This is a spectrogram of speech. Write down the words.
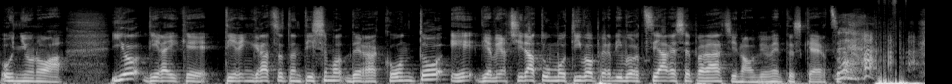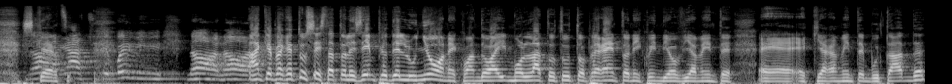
ognuno ha. Io direi che ti ringrazio tantissimo del racconto e di averci dato un motivo per divorziare e separarci. No, ovviamente scherzo. Scherzo. No, ragazzi, che poi mi... No, no. Anche perché tu sei stato l'esempio dell'unione quando hai mollato tutto per Anthony, quindi ovviamente è, è chiaramente Butad.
